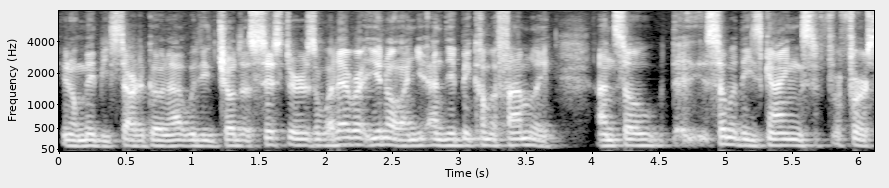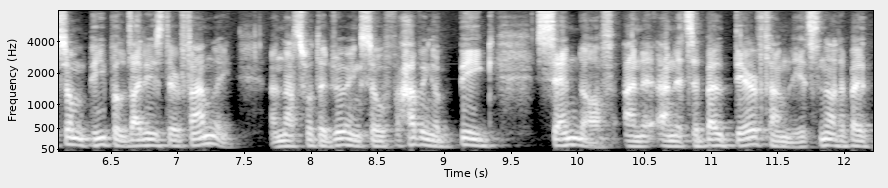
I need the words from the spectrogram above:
you know, maybe started going out with each other's sisters or whatever, you know, and and they become a family. And so some of these gangs, for, for some people, that is their family, and that's what they're doing. So having a big send off, and and it's about their family. It's not about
